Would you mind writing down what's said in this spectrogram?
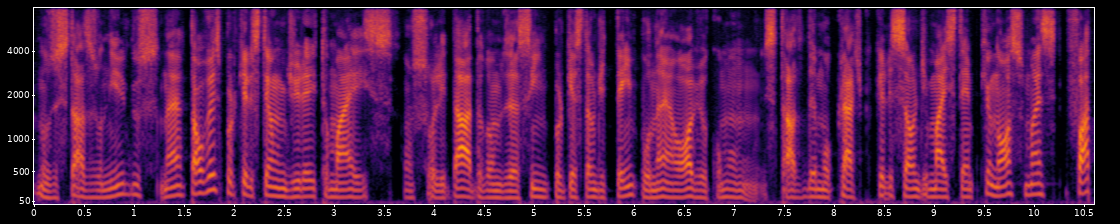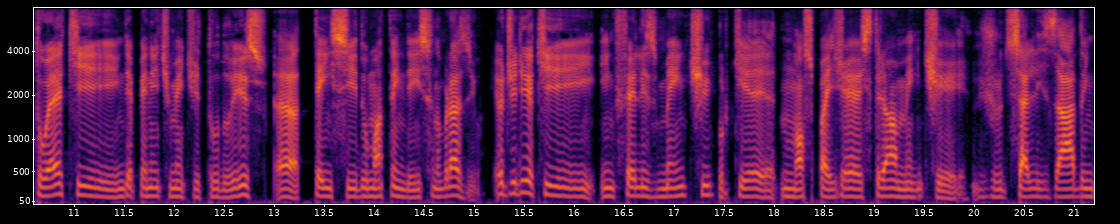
nos Estados Unidos, né, talvez porque eles têm um direito mais consolidado, vamos dizer assim, por questão de tempo, né, óbvio, como um Estado democrático que eles são de mais tempo que o nosso, mas o fato é que, independentemente de tudo isso, uh, tem sido uma tendência no Brasil. Eu diria que, infelizmente, porque o nosso país já é extremamente judicializado em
